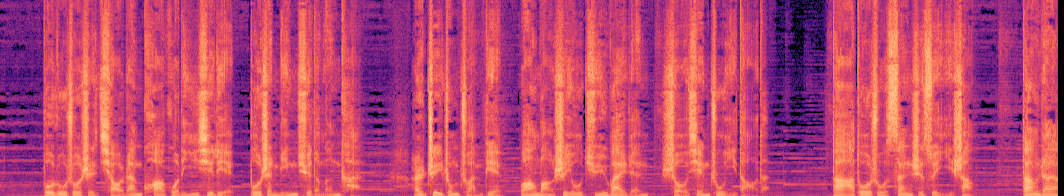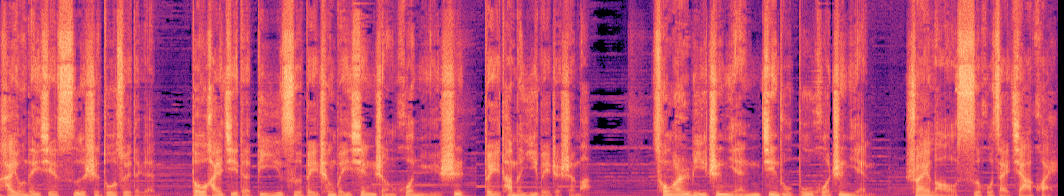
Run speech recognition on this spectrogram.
不如说是悄然跨过了一系列不甚明确的门槛。而这种转变，往往是由局外人首先注意到的。大多数三十岁以上。当然，还有那些四十多岁的人，都还记得第一次被称为先生或女士对他们意味着什么。从而立之年进入不惑之年，衰老似乎在加快。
